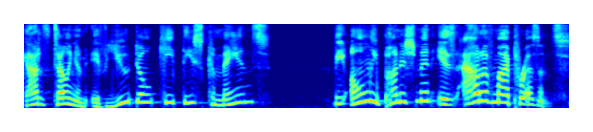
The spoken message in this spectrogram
God is telling him, if you don't keep these commands, the only punishment is out of my presence.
